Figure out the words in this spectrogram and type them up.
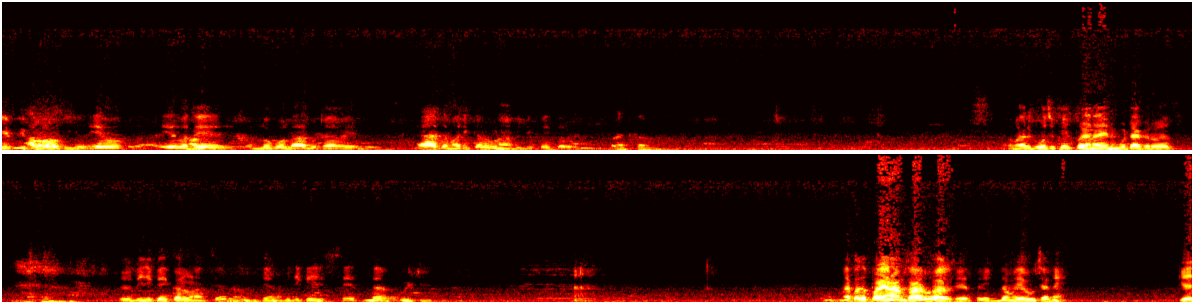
એ- એ વધે. લોકો લાભ ઉઠાવે. આ તમારી કરુણા બીજી કઈ કરુણા અમારે ઓછું કઈ પરણાય એને મોટા કરવા. બીજી કઈ કરુણા છે ને? જેને બીજી કઈ છે જ ના. આ બધું પરિણામ સારું આવશે તો એકદમ એવું છે ને કે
